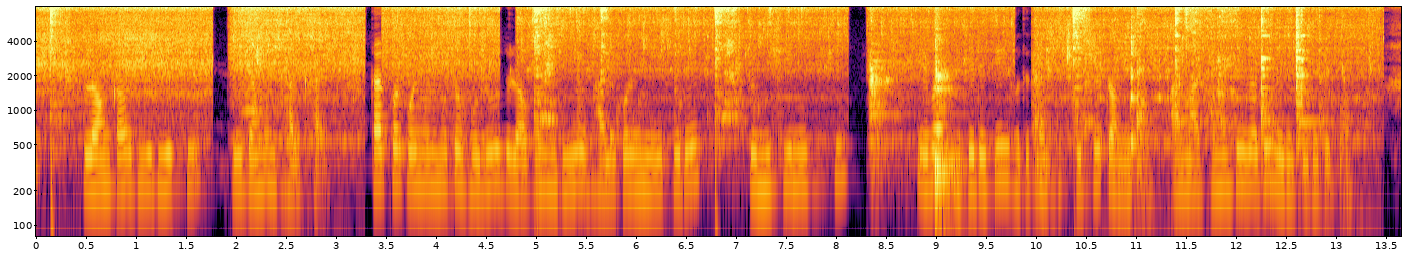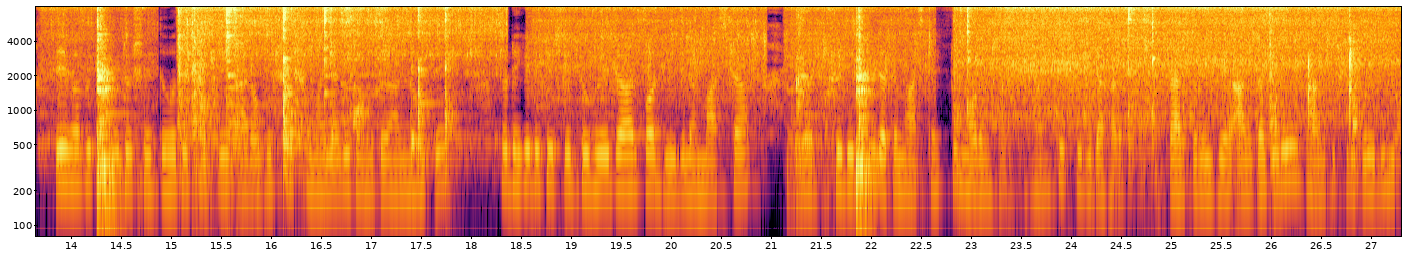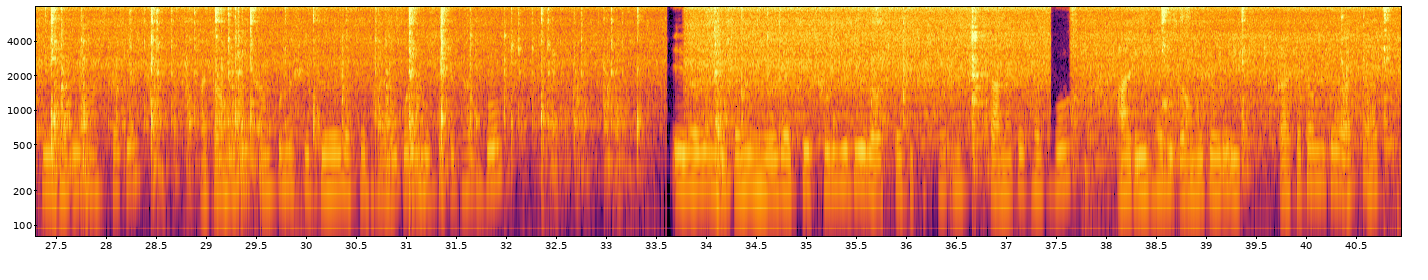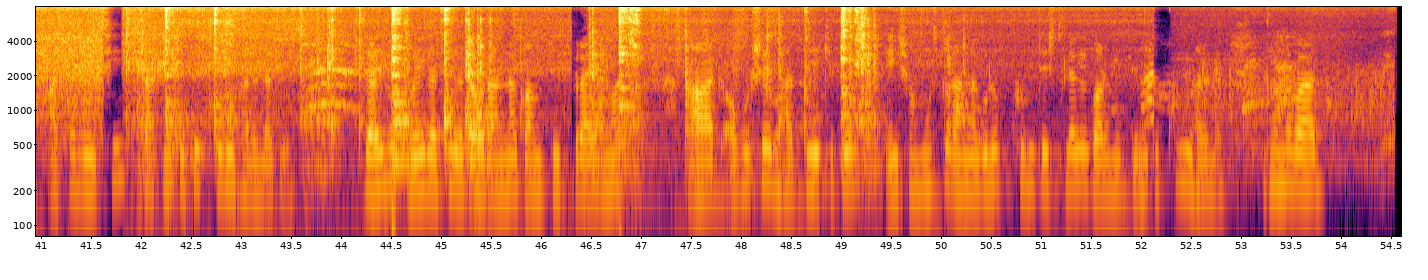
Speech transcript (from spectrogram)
লঙ্কাও দিয়ে দিয়েছি, যে যেমন ঝাল খায়। তারপর পরিমাণ মতো হলুদ, লবণ দিয়ে ভালো করে নেড়ে চেড়ে একটু মিশিয়ে নিচ্ছি। এবার ঢেকে ঢেকেই হতে থাকবে সেদ্ধ টমেটো। আর মাঝে মধ্যে এভাবে নেড়ে চেড়ে দেবো। এইভাবে টমেটো সেদ্ধ হতে থাকবে আর অবশ্যই সময় লাগে টমেটো রান্না হতে। তো ঢেকে ঢেকে সেদ্ধ হয়ে যাওয়ার পর দিয়ে দিলাম মাছটা। এবার ঢেকে দিলাম যাতে মাছটা একটু নরম হয়, ভাঙতে সুবিধা হয়। তারপরে এই যে আলগা করে ভাঙতে শুরু করে দিয়েছি এইভাবে মাছটাকে। আর টমেটো সম্পূর্ণ সেদ্ধ হয়ে গেছে, ভালো করে মেশাতে থাকব। এইভাবে মেশানো হয়ে গেছে। ছড়িয়ে দিয়ে রসটা কিছুক্ষণ টানাতে থাকব। আর এইভাবে টমেটোর এই কাঁচা টমেটোর আচার আচার বলছি, চাটনি খেতে খুবই ভালো লাগে। যাই হোক, হয়ে গেছে ওটাও রান্না কমপ্লিট প্রায় আমার। আর অবশ্যই ভাত দিয়ে খেতে এই সমস্ত রান্নাগুলো খুবই টেস্টি লাগে, গরমের দিনে তো খুবই ভালো লাগে। ধন্যবাদ।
